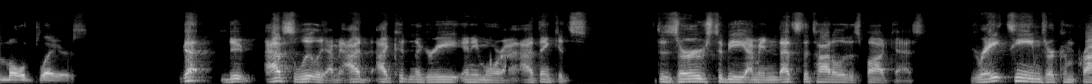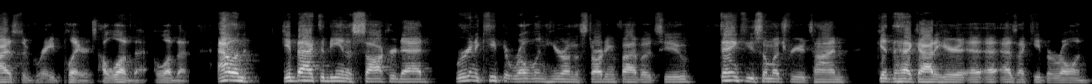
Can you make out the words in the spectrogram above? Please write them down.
mold players. Yeah dude absolutely. I mean I I couldn't agree anymore. I, I think it's deserves to be I mean that's the title of this podcast Great teams are comprised of great players. I love that. I love that. Alan, get back to being a soccer dad. We're going to keep it rolling here on the starting 502. Thank you so much for your time. Get the heck out of here as I keep it rolling.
